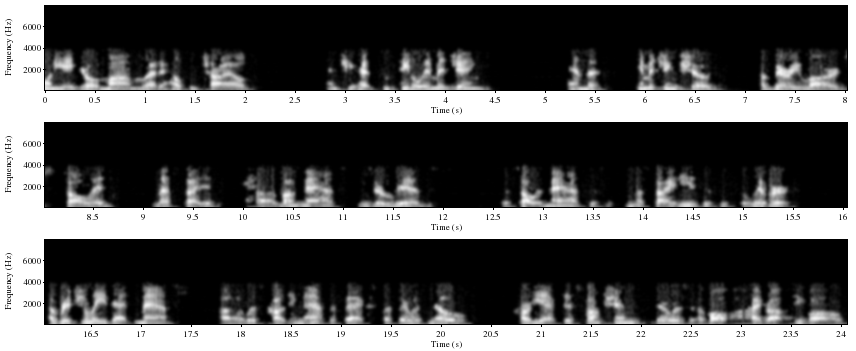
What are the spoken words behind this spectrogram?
28-year-old mom who had a healthy child and she had some fetal imaging, and the imaging showed a very large, solid, left-sided uh, lung mass. These are ribs, the solid mass. This is the ascites. This is the liver. Originally, that mass uh, was causing mass effects, but there was no cardiac dysfunction. There was evol hydrops evolved.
